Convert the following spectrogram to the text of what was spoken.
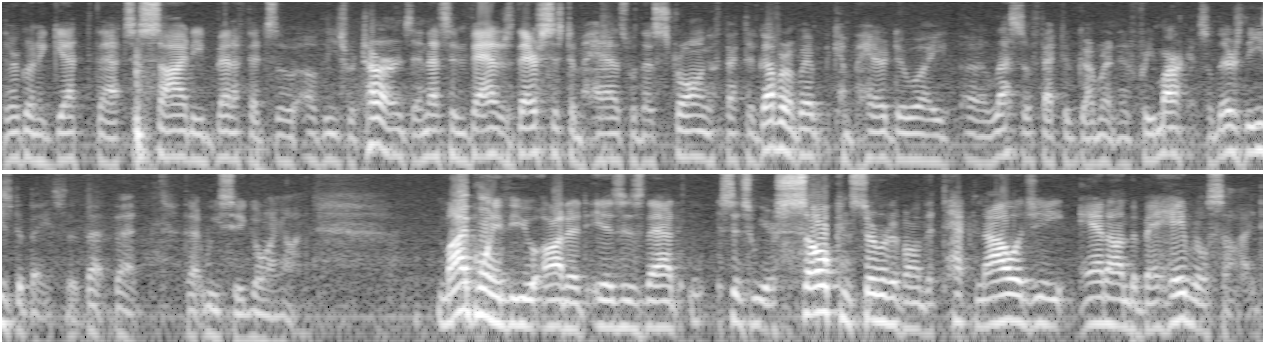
they're going to get that society benefits of, of, these returns, and that's an advantage their system has with a strong, effective government compared to a, a less effective government in a free market. So there's these debates that, that, that, that we see going on. My point of view on it is, is that since we are so conservative on the technology and on the behavioral side,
